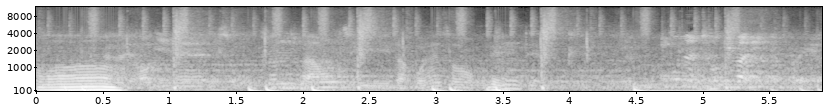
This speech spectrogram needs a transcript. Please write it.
와. 여기는 open lounge라고 해서 네. open desk 이거는 저기만 있는 거예요.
